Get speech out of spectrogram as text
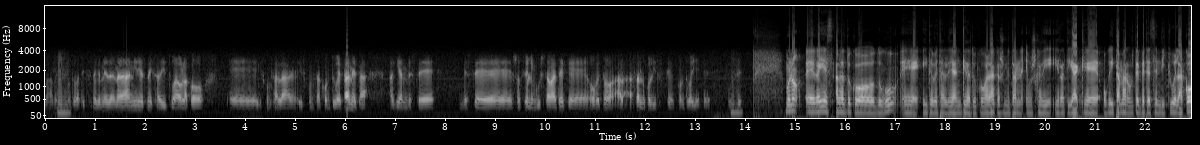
ba, mm -hmm. kontu bat itzuzek, nire ez nahiz aditua olako e, izkuntza kontuetan, eta agian beste beste soziolinguista batek hobeto azalduko lituzke kontu horiek. E, Bueno, e, gai ez aldatuko dugu, e, EITB taldean geratuko gara, kasunetan Euskadi irratiak e, hogeita mar urte betetzen dituelako,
